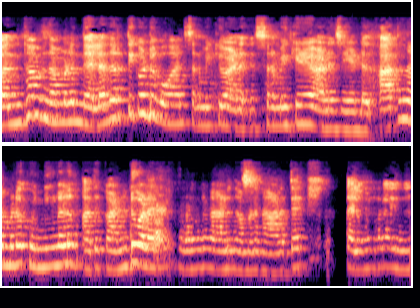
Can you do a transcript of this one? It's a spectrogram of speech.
ബന്ധം നമ്മൾ നിലനിർത്തിക്കൊണ്ട് പോകാൻ ശ്രമിക്കുകയാണ് ശ്രമിക്കുകയാണ് ചെയ്യേണ്ടത്. അത് നമ്മുടെ കുഞ്ഞുങ്ങളും അത് കണ്ടു വളരുന്നതാണ് നമ്മുടെ നാളത്തെ തലമുറ എന്ന്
